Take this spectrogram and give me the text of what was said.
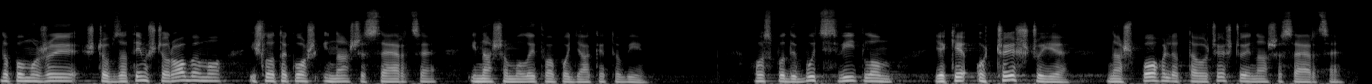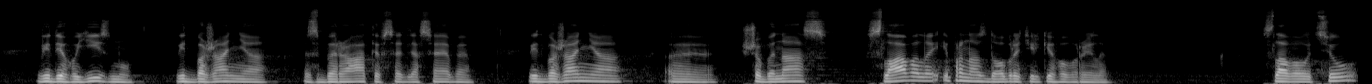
Допоможи, щоб за тим, що робимо, йшло також і наше серце, і наша молитва подяки Тобі. Господи, будь світлом, яке очищує наш погляд та очищує наше серце від егоїзму, від бажання збирати все для себе, від бажання, е, щоб нас славили і про нас добре тільки говорили. Слава Отцю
